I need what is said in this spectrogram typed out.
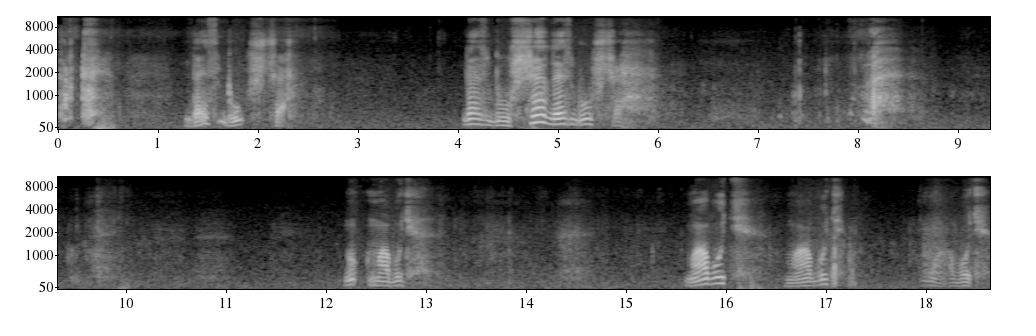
Так. Десь був ще. Десь був ще, десь був ще. Мабуть. Мабуть, мабуть, мабуть.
